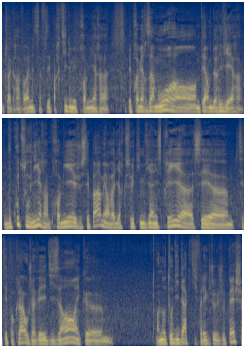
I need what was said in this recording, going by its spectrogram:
Donc la Gravonne, ça faisait partie de mes premières, euh, mes premières amours en, termes de rivière. Beaucoup de souvenirs. Un premier, je sais pas, mais on va dire que celui qui me vient à l'esprit, euh, c'est cette époque-là où j'avais 10 ans et que, en autodidacte, il fallait que je, pêche.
